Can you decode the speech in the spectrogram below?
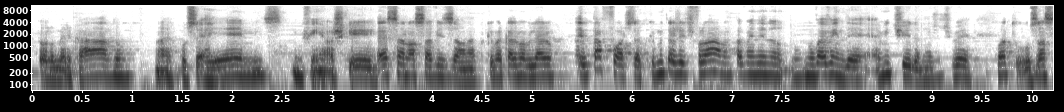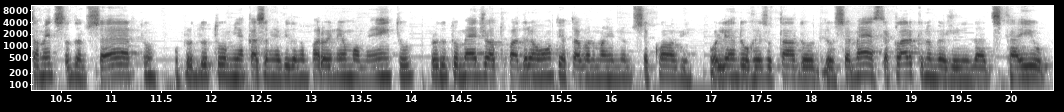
estão no mercado, né, CRMs, enfim, acho que essa é a nossa visão, né? Porque o mercado imobiliário ele está forte, né? Porque muita gente fala, ah, não está vendendo, não vai vender. É mentira, né? A gente vê quanto os lançamentos estão dando certo, o produto Minha Casa Minha Vida não parou em nenhum momento, o produto médio alto padrão. Ontem eu estava numa reunião do Secov olhando o resultado do semestre. É claro que o número de unidades caiu,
